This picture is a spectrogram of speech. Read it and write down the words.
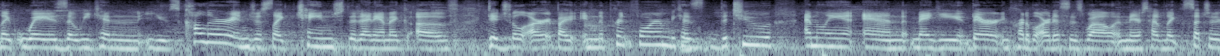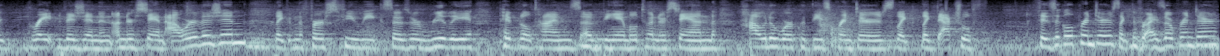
like ways that we can use color and just like change the dynamic of digital art by in the print form because the two Emily and Maggie they're incredible artists as well and they just have like such a great vision and understand our vision like in the first few weeks. Those were really pivotal times of being able to understand how to work with these printers like like the actual physical printers like the Riso printer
